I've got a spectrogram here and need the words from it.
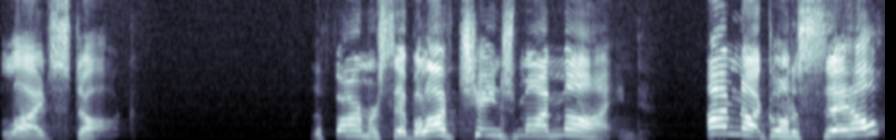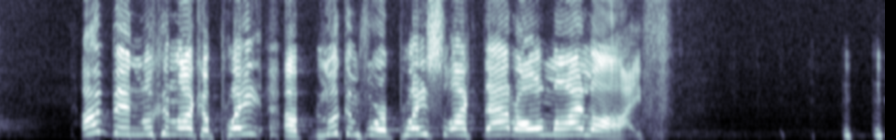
livestock. The farmer said, Well, I've changed my mind. I'm not going to sell. I've been looking like a place, uh, looking for a place like that all my life.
